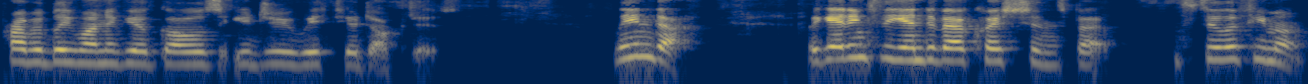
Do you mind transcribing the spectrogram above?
probably one of your goals that you do with your doctors. Linda, we're getting to the end of our questions, but still a few more.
